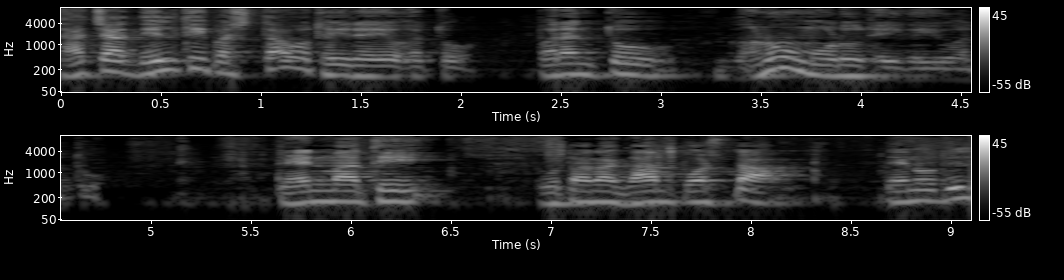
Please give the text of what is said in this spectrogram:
સાચા દિલથી પસ્તાવો થઈ રહ્યો હતો, પરંતુ ઘણું મોડું થઈ ગયું હતું. ટ્રેનમાંથી પોતાના ગામ પહોંચતા તેનું દિલ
